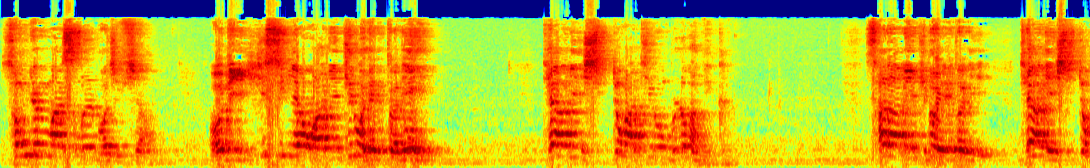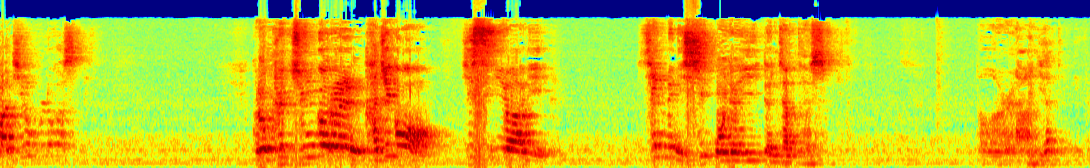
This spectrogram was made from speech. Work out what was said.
성경 말씀을 보십시오. 어디 히스기야 왕이 기도했더니 태양이 10도가 뒤로 물러갑니까? 사람이 기도했더니 태양이 10도가 뒤로 물러갔습니다. 증거를 가지고 히스기야 왕이 생명이 15년이 연장되었습니다. 놀라운 이야기입니다.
